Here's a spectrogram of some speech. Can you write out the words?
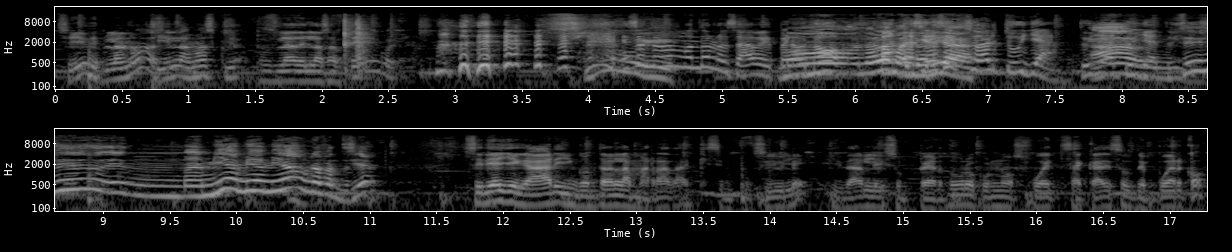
Sí, de plano, así la más. Pues la de la sartén, güey. Sí, Eso güey. todo el mundo lo sabe, pero No, no, no la fantasía mayoría. sexual tuya, tuya, Ah, tuya, Sí, tuya. sí, en- mía, mía, mía, una fantasía. Sería llegar y encontrar la amarrada, que es imposible, y darle súper duro con unos fuetes acá de esos de puerco.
